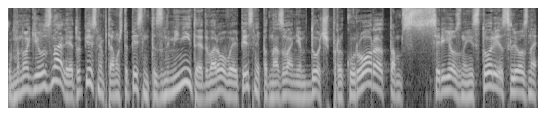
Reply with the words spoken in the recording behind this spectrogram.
многие узнали эту песню, потому что песня-то знаменитая, дворовая песня под названием «Дочь прокурора». Там серьезная история слезная.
